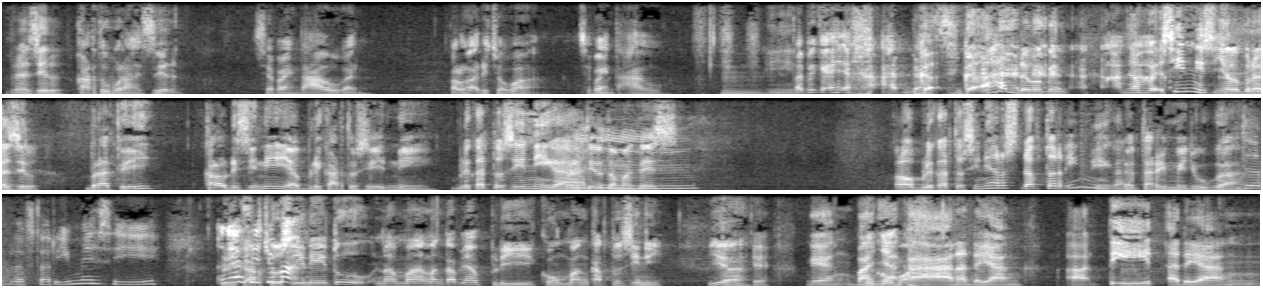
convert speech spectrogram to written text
Brazil. kartu Brazil. Siapa yang tahu kan? Kalau nggak dicoba, siapa yang tahu? Iya. Tapi kayaknya nggak ada. Nggak, sih. nggak ada makanya. Sampai sini sinyal Brazil. Berarti kalau di sini ya beli kartu sini. Beli kartu sini kan. Berarti otomatis Kalau beli kartu sini harus daftar ini kan. daftar email juga. Tetap daftar email sih. Beli Enggak sih kartu cuma sini itu nama lengkapnya beli komang kartu sini. Iya. Ya, nggak yang banyak kan. Ada yang uh, tit, ada yang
